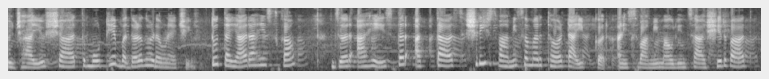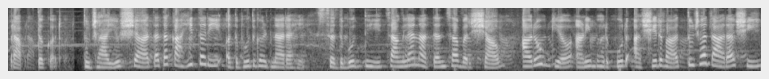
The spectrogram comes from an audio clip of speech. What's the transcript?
तुझ्या आयुष्यात मोठे बदल घडवण्याची. तू तयार आहेस का? जर आहेस तर आत्ताच श्री स्वामी समर्थ टाईप कर आणि स्वामी माऊलींचा आशीर्वाद प्राप्त कर. तुझ्या आयुष्यात आता काहीतरी अद्भुत घडणार आहे. सद्बुद्धी चांगल्या नात्यांचा वर्षाव आरोग्य आणि भरपूर आशीर्वाद तुझ्या दाराशी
